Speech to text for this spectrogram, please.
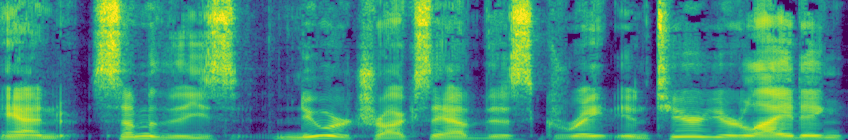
And some of these newer trucks, have this great interior lighting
